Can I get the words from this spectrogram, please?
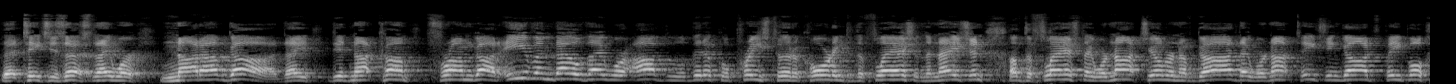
That teaches us they were not of God. They did not come from God. Even though they were of the Levitical priesthood according to the flesh and the nation of the flesh, they were not children of God. They were not teaching God's people.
